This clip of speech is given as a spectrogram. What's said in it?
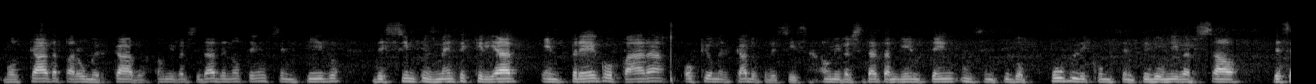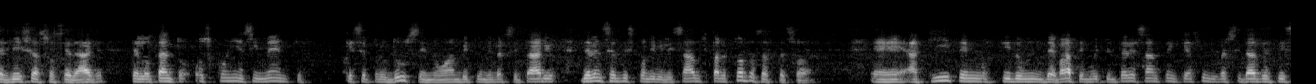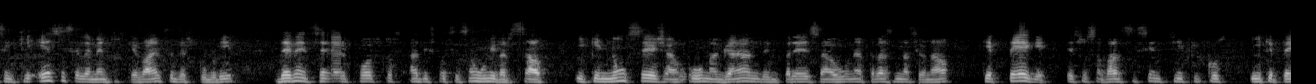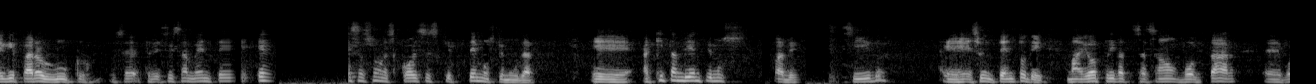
voltada para o mercado. A universidade não tem um sentido de simplesmente criar emprego para o que o mercado precisa. A universidade também tem um sentido público, um sentido universal de serviço à sociedade. Pelo tanto, os conhecimentos que se produzem no âmbito universitário devem ser disponibilizados para todas as pessoas. Eh, aqui temos tido um debate muito interessante em que as universidades dizem que esses elementos que vão se descobrir devem ser postos à disposição universal e que não seja uma grande empresa ou uma transnacional que pegue esses avanços científicos e que pegue para o lucro. Seja, precisamente essas são as coisas que temos que mudar. Eh, aqui também temos padecido eh, esse intento de maior privatização, voltar eh,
